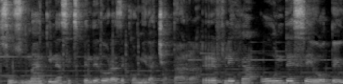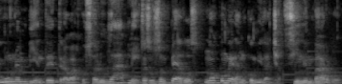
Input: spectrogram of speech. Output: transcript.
sus máquinas expendedoras de comida chatarra. Refleja un deseo de un ambiente de trabajo saludable. sus empleados no comerán comida chatarra. Sin embargo,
